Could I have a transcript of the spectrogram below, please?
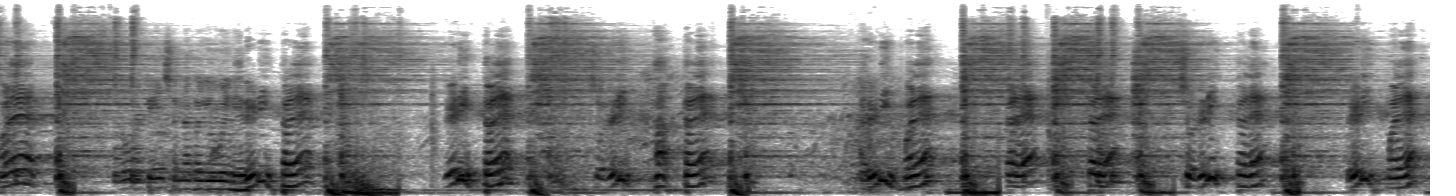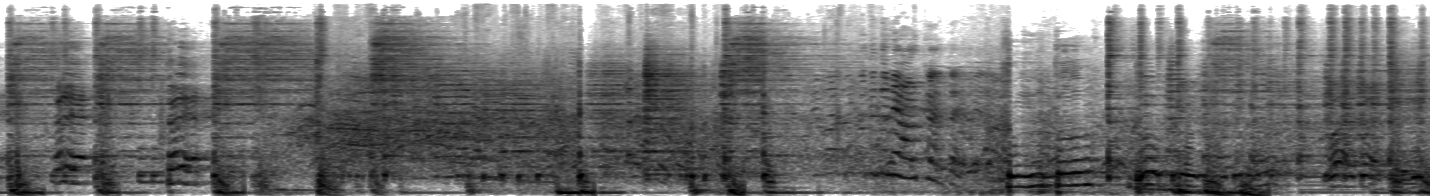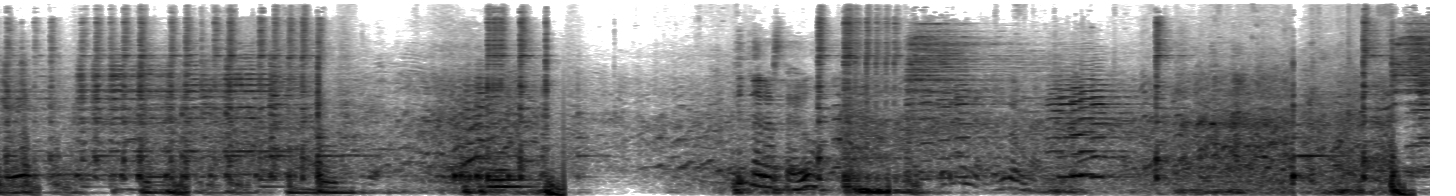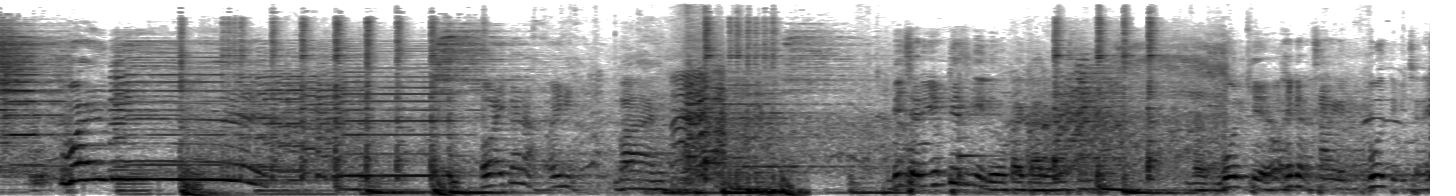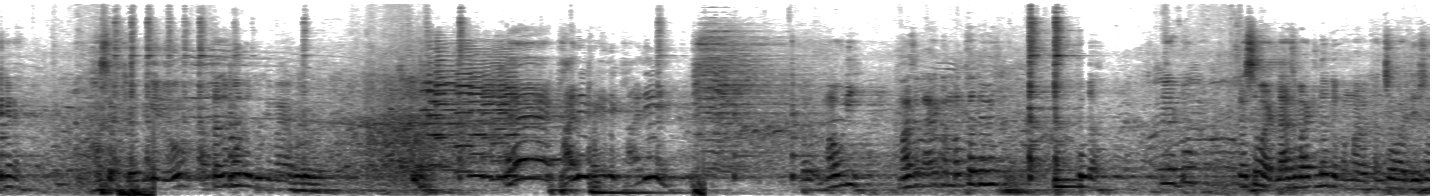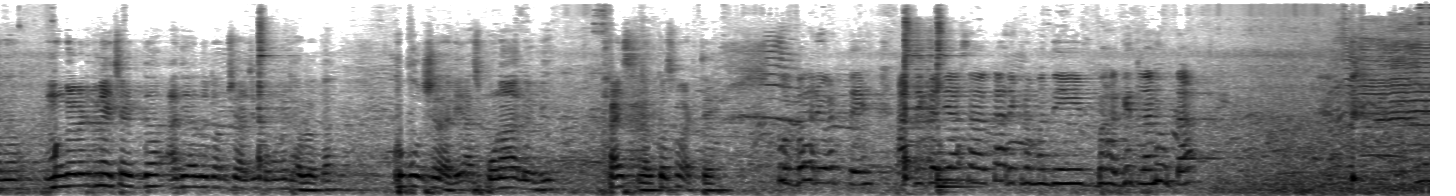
मळ्यात. एवढं टेन्शन नका घेऊ वहिनी. रेडी तळ्यात. रेडी तळ्यात. सो रेडी हा तळ्यात. रेडी मळ्यात. तळ्यात. तळ्यात. सो रेडी तळ्यात. रेडी मळ्यात. तळ्यात. तळ्यात. तुम्ही कितना रास्ता है. वो हो ऐका ना वहिनी. बाय. बिचारी एकटीच गेली हो काय कारण? बोल की हो हे का ना चांगले. बोलते बिचारी आहे का ना. हसत खेळत गेली हो आताच बोलत होती माझ्या बरोबर. खाली खाली. बरं माऊली. माझा कार्यक्रम बघता तुम्ही? कुठं? युट्यूब कसं वाटलं? आज वाटलं होतं का मला त्यांच्या वाढदिवसानं? मंगळवेळेत मी याच्या एकदा आधी आलो होतो आमच्या आजी बघून ठेवला होता. खूप वर्ष झाली आज पुन्हा आलो मी. काय सांगाल कसं वाटतंय? खूप भारी वाटते आधी कधी असा कार्यक्रमामध्ये भाग घेतला नव्हता.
